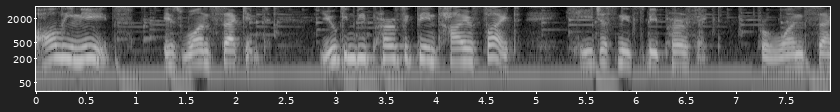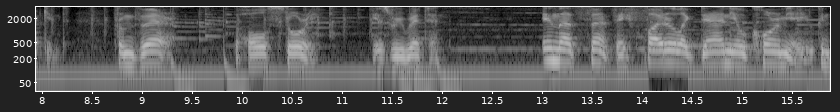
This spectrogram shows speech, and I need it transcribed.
all he needs is one second. You can be perfect the entire fight. He just needs to be perfect for one second. From there, the whole story is rewritten. In that sense, a fighter like Daniel Cormier, who can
